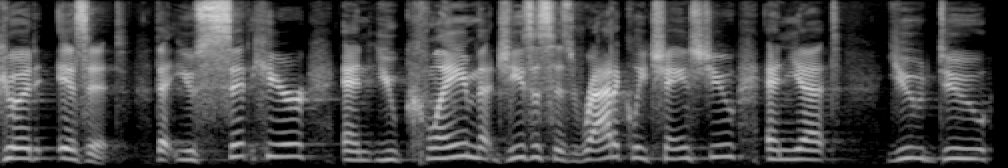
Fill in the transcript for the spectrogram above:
good is it that you sit here and you claim that Jesus has radically changed you, and yet you do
